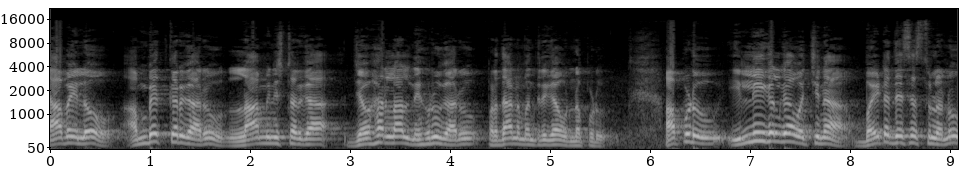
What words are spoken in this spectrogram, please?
యాభైలో అంబేద్కర్ గారు లా మినిస్టర్గా జవహర్ లాల్ నెహ్రూ గారు ప్రధానమంత్రిగా ఉన్నప్పుడు. అప్పుడు ఇల్లీగల్గా వచ్చిన బయట దేశస్తులను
